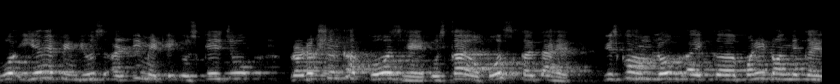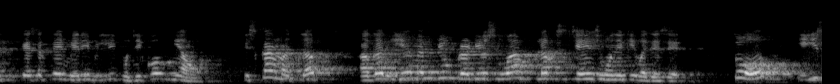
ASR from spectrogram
वो ईएमएफ इंड्यूस अल्टीमेटली उसके जो प्रोडक्शन का कोज है उसका अपोज करता है। जिसको हम लोग एक फनी टॉन में कह, कह सकते हैं मेरी बिल्ली मुझे को मियाओ। इसका मतलब अगर ईएमएफ क्यों प्रोड्यूस हुआ फ्लक्स चेंज होने की वजह से तो इस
